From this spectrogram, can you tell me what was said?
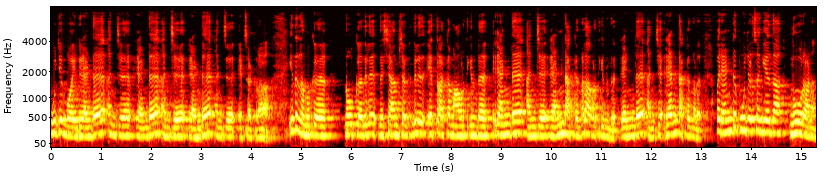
പൂജ്യം പോയിന്റ് രണ്ട് അഞ്ച് രണ്ട് അഞ്ച് രണ്ട് അഞ്ച് എക്സെട്ര ഇത് നമുക്ക് നോക്കുക അതിൽ ദശാംശം ഇതിൽ എത്ര അക്കം ആവർത്തിക്കുന്നുണ്ട്? രണ്ട് അഞ്ച് രണ്ട് അക്കങ്ങൾ ആവർത്തിക്കുന്നുണ്ട്. രണ്ട് അഞ്ച് രണ്ട് അക്കങ്ങൾ. അപ്പോൾ രണ്ട് പൂജ്യയുടെ സംഖ്യ എന്താ? നൂറാണ്.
